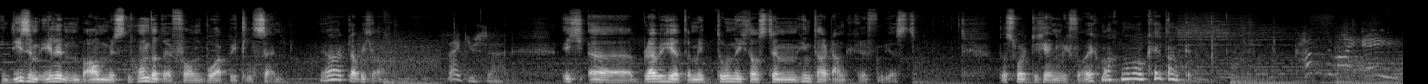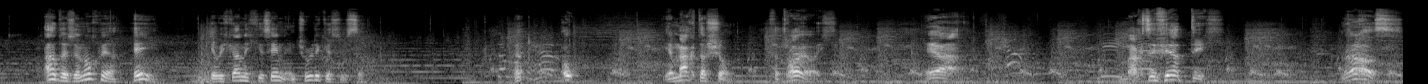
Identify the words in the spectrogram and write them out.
In diesem elenden Baum müssen hunderte von Bohrbeetles sein. Ja, glaube ich auch. Thank you, sir. Ich äh, bleibe hier, damit du nicht aus dem Hinterhalt angegriffen wirst. Das wollte ich eigentlich für euch machen, aber okay, danke. Ah, da ist ja noch wer. Hey, die habe ich gar nicht gesehen. Entschuldige, Süße. Someone help! Oh, ihr macht das schon. Vertraue euch. Ja. Macht sie fertig. Na los.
